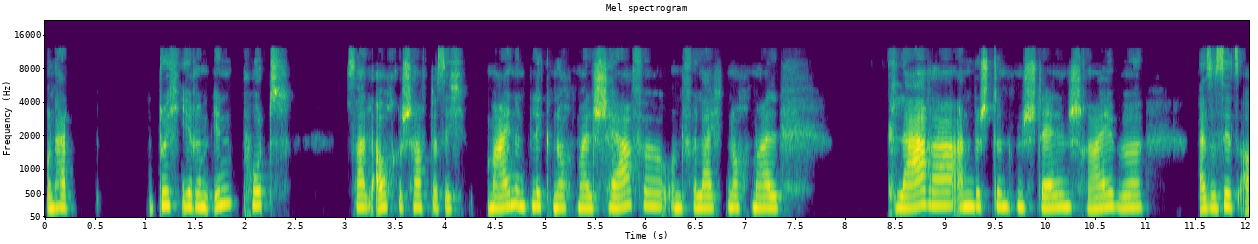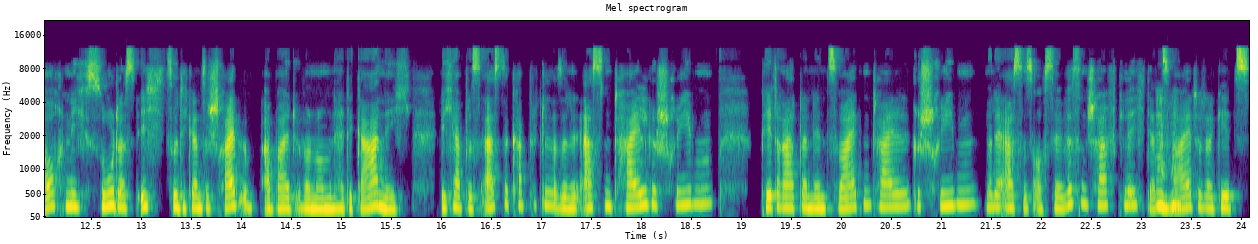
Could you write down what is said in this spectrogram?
und hat durch ihren Input es halt auch geschafft, dass ich meinen Blick noch mal schärfe und vielleicht noch mal klarer an bestimmten Stellen schreibe. Also, es ist jetzt auch nicht so, dass ich so die ganze Schreibüb Arbeit übernommen hätte, gar nicht. Ich habe das 1. Kapitel, also den 1. Teil geschrieben. Petra hat dann den 2. Teil geschrieben. Der 1. ist auch sehr wissenschaftlich. Der Mhm. 2., da geht's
